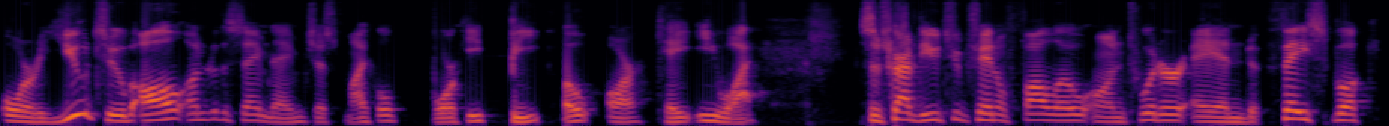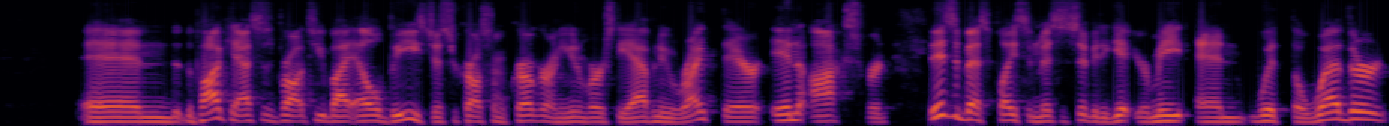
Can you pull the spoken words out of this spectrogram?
or YouTube, all under the same name, just Michael Borky, B O R K E Y. Subscribe to the YouTube channel, follow on Twitter and Facebook. And the podcast is brought to you by LB's just across from Kroger on University Avenue, right there in Oxford. It is the best place in Mississippi to get your meat. And with the weather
